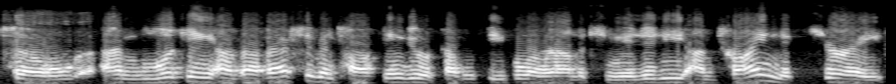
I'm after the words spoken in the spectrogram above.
so I'm looking, I've, I've actually been talking to a couple people around the community. I'm trying to curate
